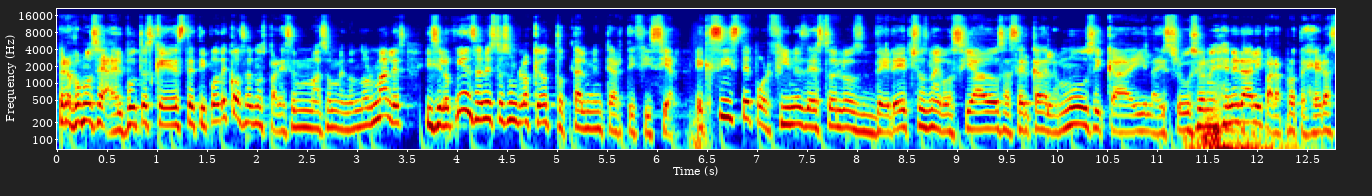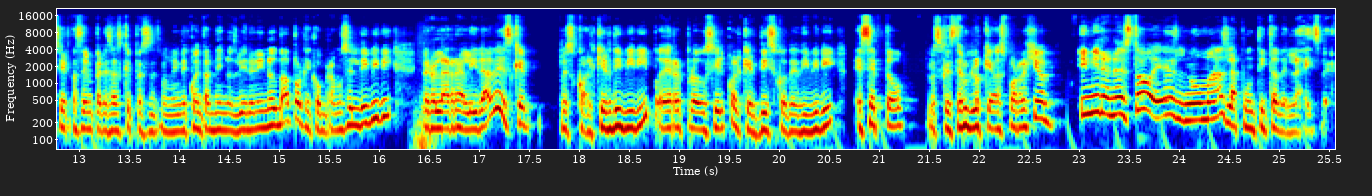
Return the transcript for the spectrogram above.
Pero como sea, el punto es que este tipo de cosas nos parecen más o menos normales. Y si lo piensan, esto es un bloqueo totalmente artificial. Existe por fines de esto de los derechos negociados acerca de la música y la distribución en general y para proteger a ciertas empresas que pues no de cuentas ni nos vienen ni nos va porque compramos el DVD. Pero la realidad es que pues cualquier DVD puede reproducir cualquier disco de DVD, excepto los que estén bloqueados por región. Y miren, esto es no más la puntita del iceberg.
